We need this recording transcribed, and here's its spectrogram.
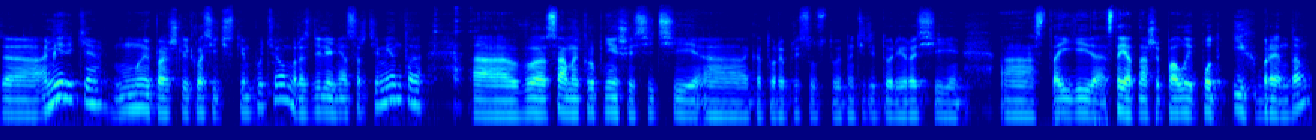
э, Америки, мы пошли классическим путем разделения ассортимента э, в самой крупнейшей сети, э, которая присутствует на территории России, стоят наши полы под их брендом.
